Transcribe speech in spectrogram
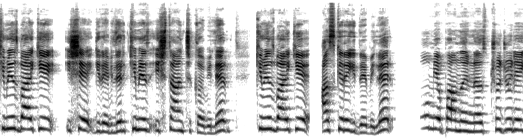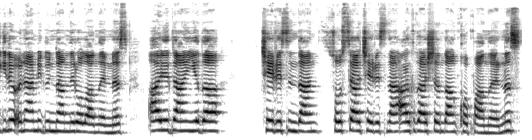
Kiminiz belki işe girebilir, kiminiz işten çıkabilir, kiminiz belki askere gidebilir. Doğum yapanlarınız, çocuğuyla ilgili önemli gündemleri olanlarınız, aileden ya da çevresinden, sosyal çevresinden, arkadaşlarından kopanlarınız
